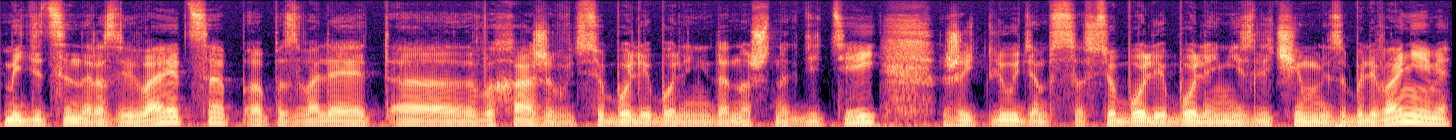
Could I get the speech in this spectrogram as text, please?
медицина развивается, позволяет э, выхаживать все более и более более недоношенных детей, жить людям со все более и более неизлечимыми заболеваниями.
